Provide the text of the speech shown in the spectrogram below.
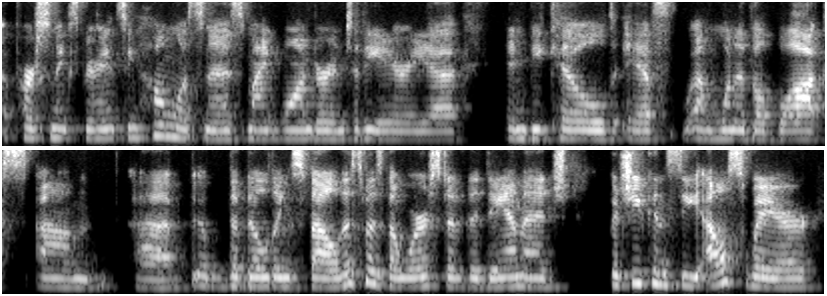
a person experiencing homelessness might wander into the area and be killed if um, one of the blocks, um, uh, the buildings fell. This was the worst of the damage, but you can see elsewhere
